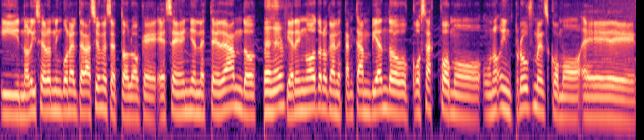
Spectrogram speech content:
y no le hicieron ninguna alteración excepto lo que ese engine le esté dando. Tienen otro que le están cambiando cosas como unos improvements como eh,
